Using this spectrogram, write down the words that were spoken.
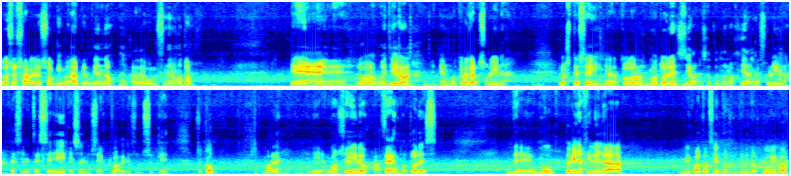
todo eso, eso que iban aprendiendo en cada evolución del motor, eh, lo metieron en motores de gasolina, los TSI. Ya todos los motores llevan esa tecnología en gasolina, que es el TSI, que es el no sé cuál, que es no sé qué, ¿vale? Y han conseguido hacer motores de muy pequeña cilindrada, 1400 centímetros cúbicos,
